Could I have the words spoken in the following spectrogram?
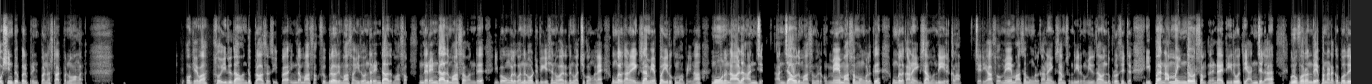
கொஷின் பேப்பர் பிரிண்ட் பண்ண ஸ்டார்ட் பண்ணுவாங்க. ஓகேவா ஸோ இதுதான் வந்து ப்ராசஸ் இப்போ இந்த மாதம் பிப்ரவரி மாதம் இது வந்து ரெண்டாவது மாதம் இந்த ரெண்டாவது மாதம் வந்து இப்போ உங்களுக்கு வந்து நோட்டிஃபிகேஷன் வருதுன்னு வச்சுக்கோங்களேன். உங்களுக்கான எக்ஸாம் எப்போ இருக்கும் அப்படின்னா மூணு நாலு அஞ்சு. அஞ்சாவது மாதம் இருக்கும். மே மாதம் உங்களுக்கு உங்களுக்கான எக்ஸாம் வந்து இருக்கலாம். சரியா? ஸோ மே மாதம் உங்களுக்கான எக்ஸாம்ஸ் வந்து இருக்கும். இதுதான் வந்து ப்ரொசீஜர் இப்போ நம்ம இந்த வருஷம் ரெண்டாயிரத்தி இருபத்தி அஞ்சில் குரூப் ஃபோர் வந்து எப்போ நடக்க போகுது?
